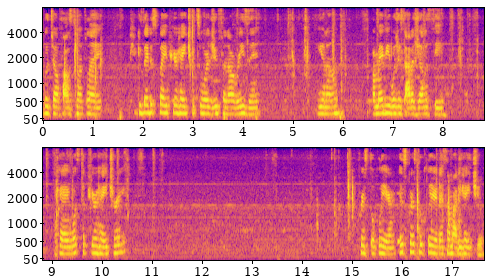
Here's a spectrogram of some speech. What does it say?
with your false twin flame because they display pure hatred towards you for no reason, you know, or maybe it was just out of jealousy. Okay, what's the pure hatred? Crystal clear. It's crystal clear that somebody hates you.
